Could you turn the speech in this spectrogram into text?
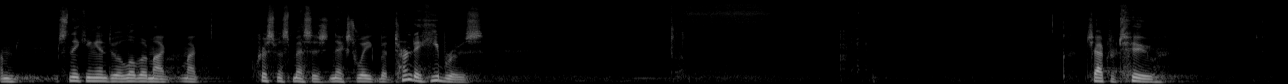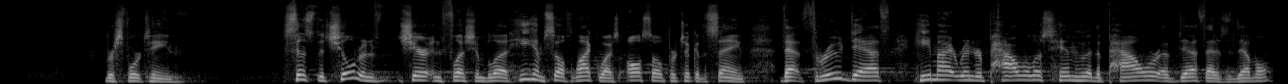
I'm sneaking into a little bit of my, my Christmas message next week, but turn to Hebrews. Chapter 2, verse 14. Since the children share in flesh and blood, he himself likewise also partook of the same, that through death he might render powerless him who had the power of death, that is the devil,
